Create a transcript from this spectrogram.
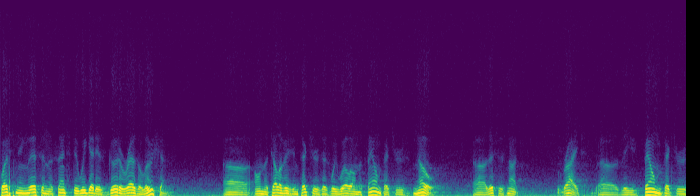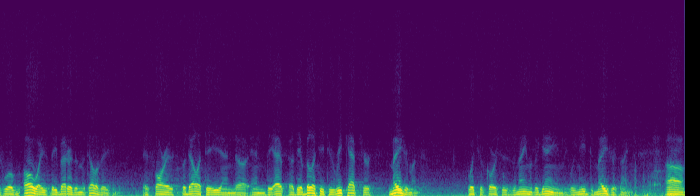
questioning this in the sense, do we get as good a resolution uh, on the television pictures as we will on the film pictures? No. Uh, this is not right. Uh, the film pictures will always be better than the television as far as fidelity and uh, and the uh, the ability to recapture measurements, which of course is the name of the game. We need to measure things. Uh,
